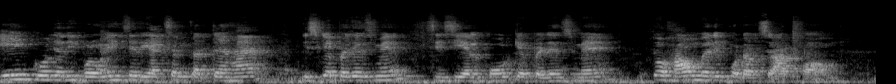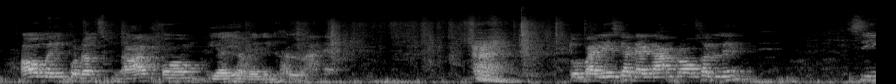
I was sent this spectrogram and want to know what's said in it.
ene को यदि ब्रोमीन से रिएक्शन करते हैं इसके प्रेजेंस में? सी सी एल फोर के प्रेजेंस में। तो how many products are form how many products are form यही हमें निकालना है। तो पहले इसका डायग्राम ड्रॉ कर लें। सी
